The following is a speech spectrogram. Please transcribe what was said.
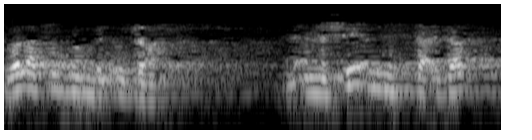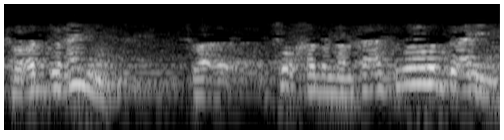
ولا تضمن بالأجرة. لأن الشيء المستأجر تعد عينه تؤخذ منفعته ويرد عينه.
